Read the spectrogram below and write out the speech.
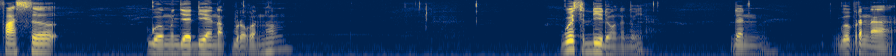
fase gue menjadi anak broken home gue sedih dong tentunya. Dan gue pernah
